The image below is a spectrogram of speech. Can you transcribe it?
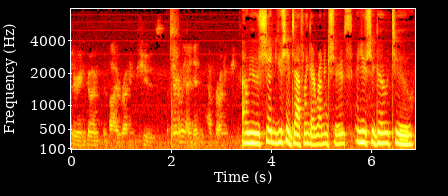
considering going to buy running shoes. Apparently, I didn't have running shoes. Oh, you should. You should definitely get running shoes, and you should go to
